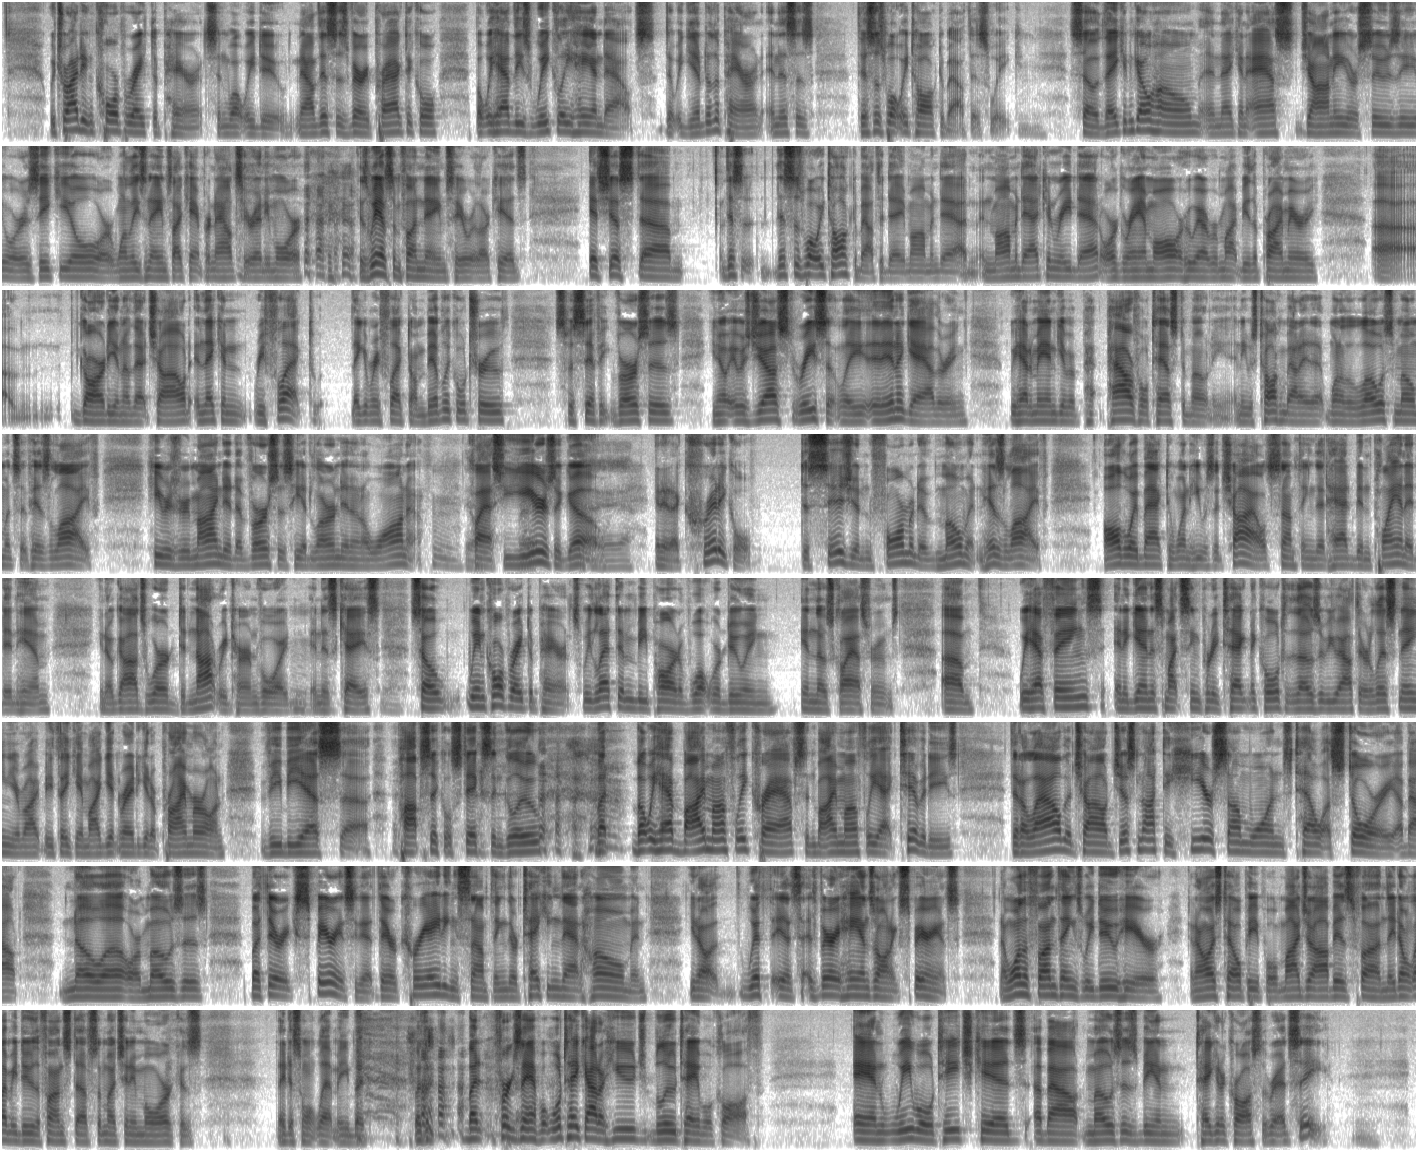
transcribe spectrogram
We try to incorporate the parents in what we do. Now, this is very practical, but we have these weekly handouts that we give to the parent, and this is this is what we talked about this week. Mm-hmm. So they can go home and they can ask Johnny or Susie or Ezekiel or one of these names I can't pronounce here anymore because we have some fun names here with our kids. It's just um, this this is what we talked about today, mom and dad, and mom and dad can read that, or grandma, or whoever might be the primary uh, guardian of that child, and they can reflect. They can reflect on biblical truth, specific verses. You know, it was just recently in a gathering. We had a man give a p- powerful testimony, and he was talking about it at one of the lowest moments of his life. He was reminded of verses he had learned in an Awana hmm, class years right. ago, yeah, yeah, and at a critical decision, formative moment in his life, all the way back to when he was a child, something that had been planted in him. You know, God's word did not return void mm. in his case. Yeah. So we incorporate the parents. We let them be part of what we're doing in those classrooms. Um, we have things, and again, this might seem pretty technical to those of you out there listening. You might be thinking, Am I getting ready to get a primer on VBS uh, popsicle sticks and glue? but, but we have bi monthly crafts and bi monthly activities that allow the child just not to hear someone tell a story about Noah or Moses, but they're experiencing it. They're creating something. They're taking that home, and you know, with it's a very hands-on experience. Now, one of the fun things we do here and I always tell people my job is fun. They don't let me do the fun stuff so much anymore because they just won't let me. But but the, but for example, we'll take out a huge blue tablecloth, and we will teach kids about Moses being taken across the Red Sea.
